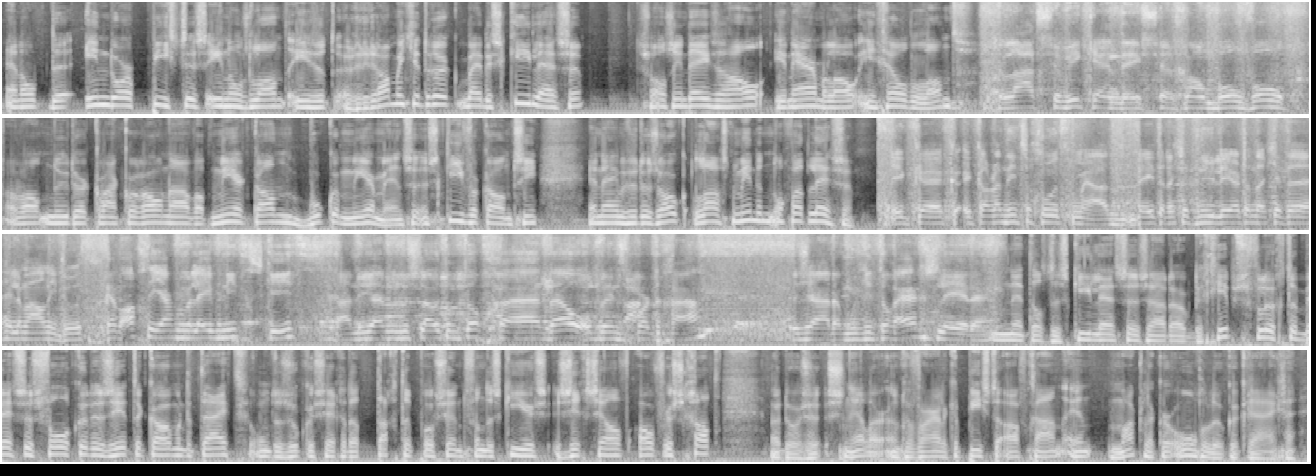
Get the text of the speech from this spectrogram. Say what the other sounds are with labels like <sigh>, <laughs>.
En op de indoorpistes in ons land is het rammetje druk bij de skilessen. Zoals in deze hal in Ermelo in Gelderland. De laatste weekend is er gewoon bomvol. Want nu er qua corona wat meer kan, boeken meer mensen een skivakantie. En nemen ze dus ook last minute nog wat lessen. Ik, uh, ik kan het niet zo goed, maar ja, beter dat je het nu leert dan dat je het uh, helemaal niet doet. Ik heb 18 jaar van mijn leven niet geskiet. Ja, nu hebben we besloten om toch uh, wel op wintersport te gaan. Dus ja, dan moet je toch ergens leren. Net als de skilessen zouden ook de gipsvluchten best eens vol kunnen zitten komende tijd. Onderzoekers zeggen dat 80% van de skiers zichzelf Waardoor ze sneller een gevaarlijke piste afgaan en makkelijker ongelukken krijgen.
